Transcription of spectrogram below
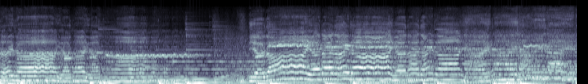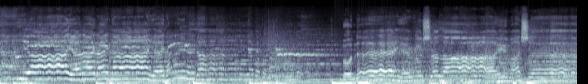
yada yada yada yada yada yada yada בונה ירושלים אשר נדחי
